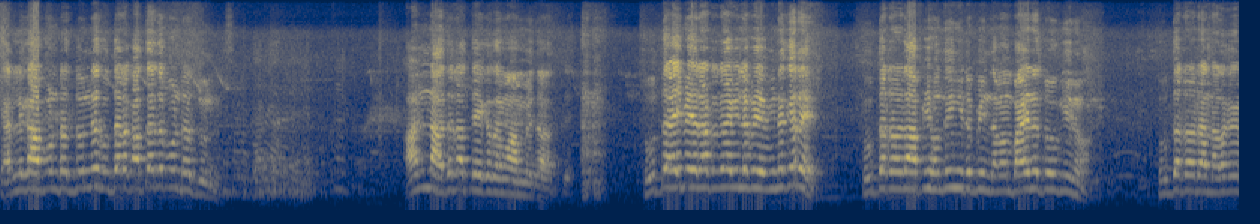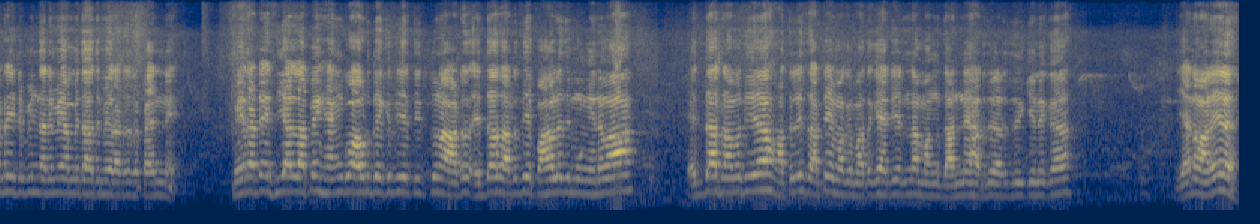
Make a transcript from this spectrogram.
කැරලි ගහපොන්ටත් දුන්නේ සුද්දාට කත් ඇදපොන්ටත් දුන්නේ. අන්න අදටත් ඒක තමයි අම්මේ තාත්තේ. සුද්දයි මේ රටට ඇවිල්ලා මේ වින කරේ. සුද්දට වඩා අපි හොඳින් හිටපින්ද මම බය නැතුව කියනවා. සුද්දට වඩා නරකකට හිටපින්ද නෙමෙයි අම්මේ තාත්තේ මේ රටට පැන්නේ. මේ රටේ සියල්ල අපෙන් හැංගුව අවුරුදු 133 1815 දී මුන් එනවා 1948 මගේ මතක හැටියට නම් මම දන්නේ හරිද වැරදිද කියන එක යනවා නේද?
